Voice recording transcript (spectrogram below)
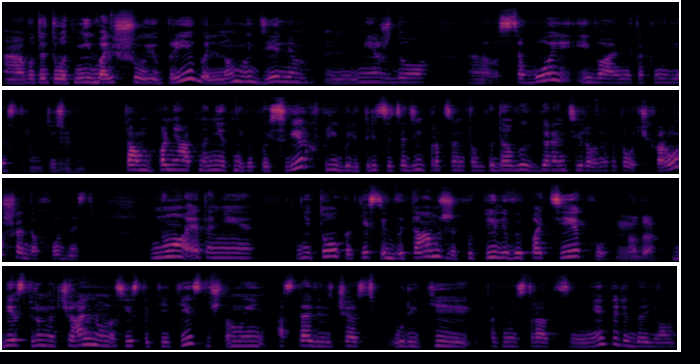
вот эту вот небольшую прибыль, но мы делим между а, собой и вами как инвестором. То есть Мгм. там, понятно, нет никакой сверхприбыли, 31% годовых гарантированных, это очень хорошая доходность, но это не, не то, как если бы там же купили в ипотеку, Ну да. без первоначально у нас есть такие кейсы, что мы оставили часть у реки администрации, не передаем,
